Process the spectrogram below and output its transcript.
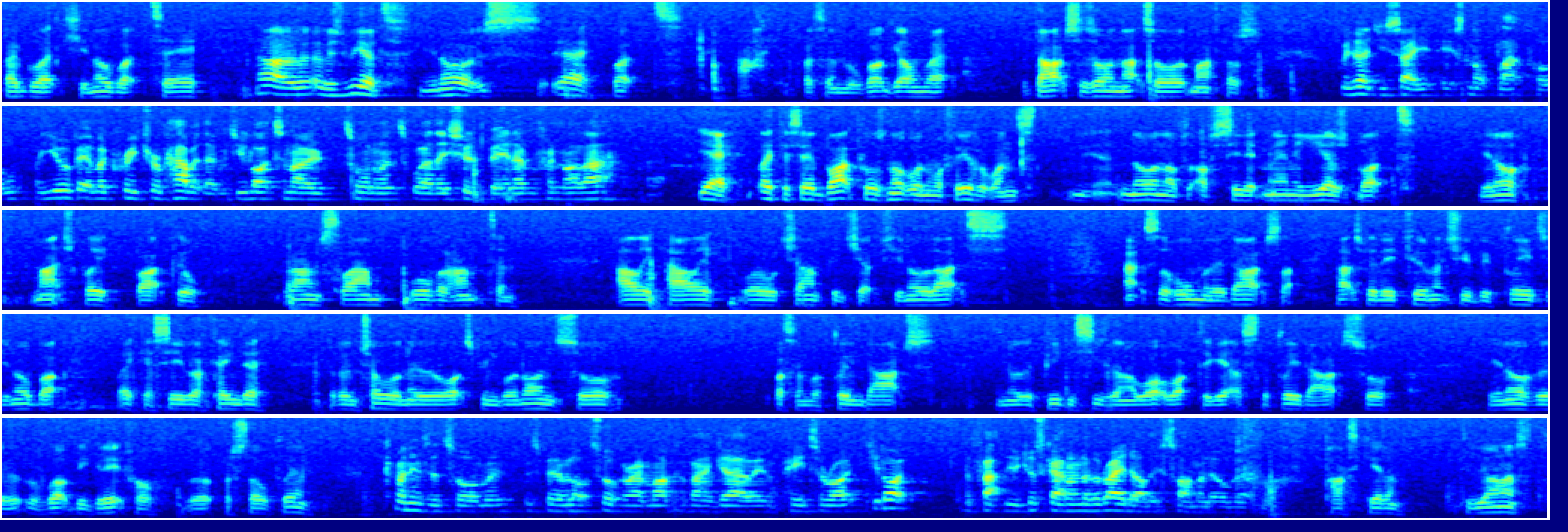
big licks, you know. But uh, no, it was weird, you know. It was yeah, but ah, listen, we've got to get on with it. The darts is on. That's all that matters. We heard you say it's not Blackpool. Are you a bit of a creature of habit then? Do you like to know tournaments where they should be and everything like that? Yeah, like I said, Blackpool's not one of my favourite ones. No, and I've, I've seen it many years, but you know, match play, Blackpool, Grand Slam, Wolverhampton, Ali Pali World Championships. You know that's that's the home of the darts. That, that's where the tournament should be played. You know, but like I say, we're kind of we're in trouble now with what's been going on. So listen, we're playing darts. You know, the PDC's done a lot of work to get us to play darts. So you know, we, have got to be grateful we're, we're still playing. Coming into the tournament, there's been a lot of talk around Michael Van Gerwen and Peter Wright. Do you like the fact that you're just going under the radar this time a little bit? past Kieran. To be honest,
